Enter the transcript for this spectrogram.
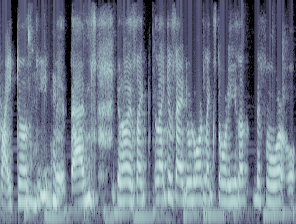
writers deal with, and you know, it's like like you said, you wrote like stories before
